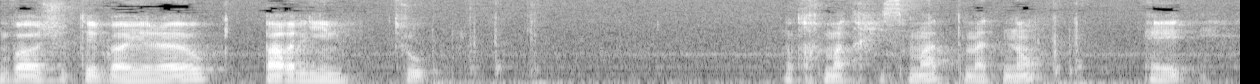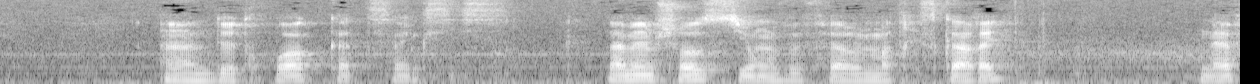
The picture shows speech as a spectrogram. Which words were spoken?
on va ajouter by row par ligne. True notre matrice mat maintenant est 1 2 3 4 5 6 la même chose si on veut faire une matrice carrée. 9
